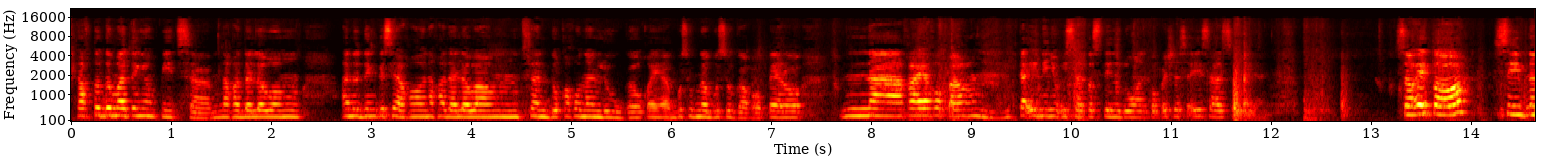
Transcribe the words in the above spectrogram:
Sakto dumating yung pizza. Nakadalawang, ano din kasi ako, nakadalawang sandok ako ng lugaw. Kaya busog na busog ako. Pero, na kaya ko pang kainin yung isa. Tapos tinulungan ko pa siya sa isa. So, ayan. So, ito, save na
